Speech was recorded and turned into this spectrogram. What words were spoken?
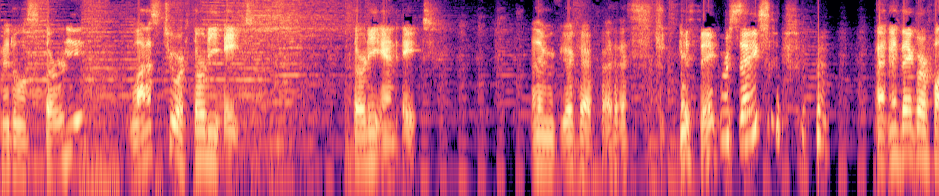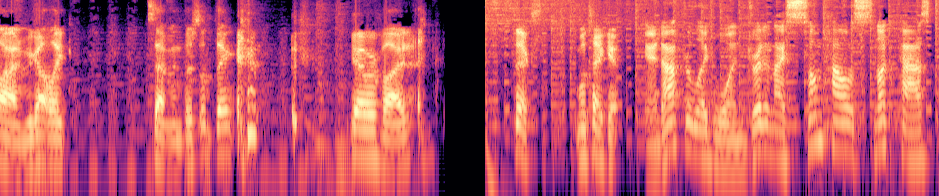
Middle is 30. Last two are 38. 30 and 8. And then we, okay, I think we're safe? I think we're fine. We got like seventh or something. yeah, we're fine. Sixth. We'll take it. And after leg one, Dread and I somehow snuck past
